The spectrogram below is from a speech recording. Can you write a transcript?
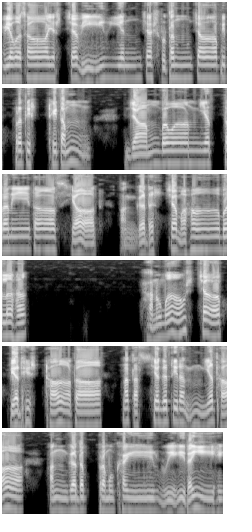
व्यवसायश्च वीर्यम् च श्रुतम् चापि प्रतिष्ठितम्। जाम्बवान् यत्र नेता स्यात् अङ्गदश्च महाबलः। हनुमांश्चाप्यधिष्ठाता न तस्य गतिरन्यथा। अङ्गदप्रमुखैर्वीरैः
